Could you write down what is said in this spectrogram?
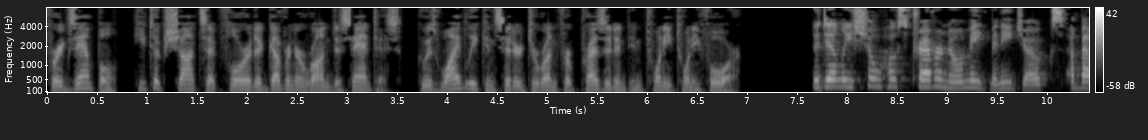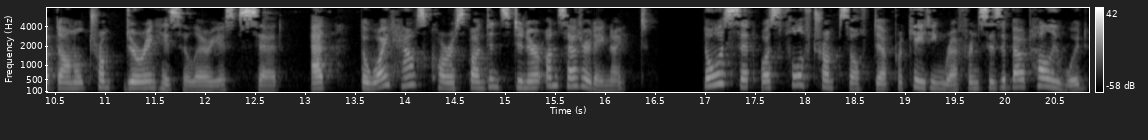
For example, he took shots at Florida Governor Ron DeSantis, who is widely considered to run for president in 2024. The Daily Show host Trevor Noah made many jokes about Donald Trump during his hilarious set at the White House Correspondents' Dinner on Saturday night. Noah's set was full of Trump self-deprecating references about Hollywood,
